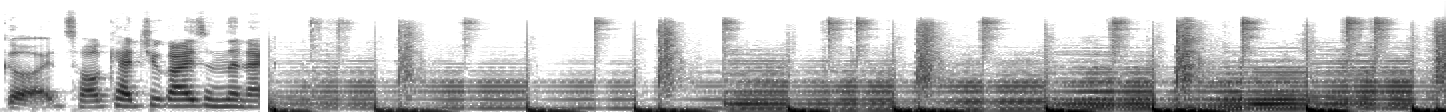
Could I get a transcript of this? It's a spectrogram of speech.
good. So I'll catch you guys in the next Thank you.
